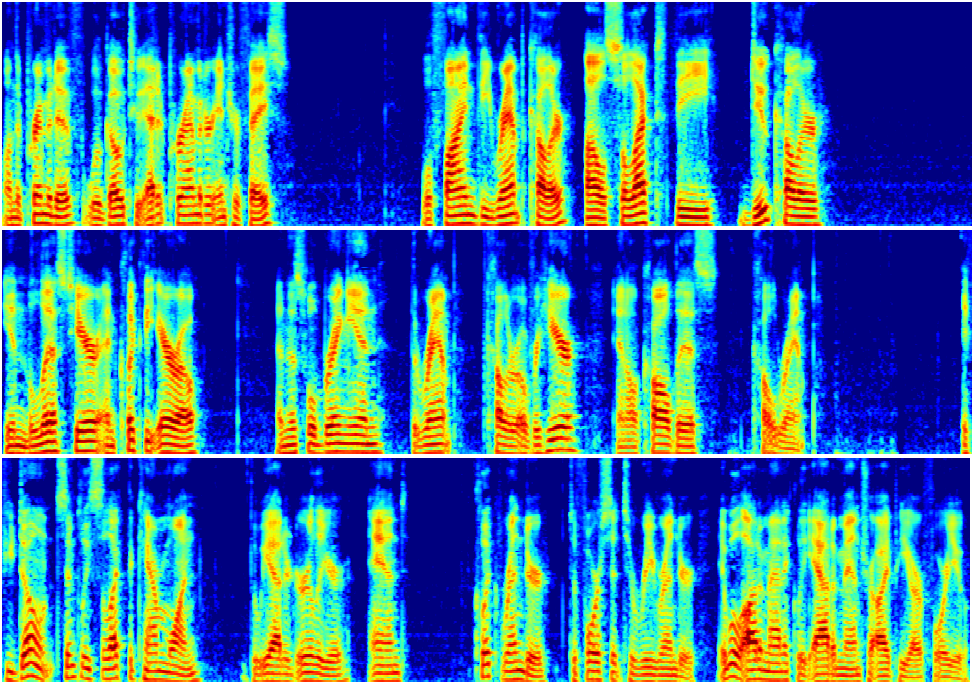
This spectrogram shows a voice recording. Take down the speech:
on the primitive, we'll go to Edit Parameter Interface. We'll find the ramp color. I'll select the Do Color in the list here and click the arrow and this will bring in the ramp color over here and I'll call this cull ramp. If you don't, simply select the cam 1 that we added earlier and click render to force it to re-render. It will automatically add a mantra IPR for you.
